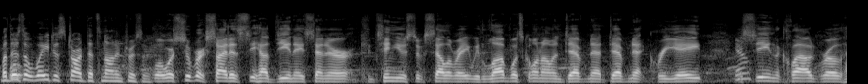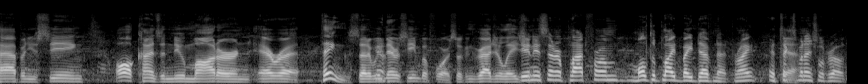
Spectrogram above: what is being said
But there's a way to start that's not intrusive. Well, we're super excited to see how DNA Center continues to accelerate. We love what's going on in DevNet, DevNet Create. Yeah. You're seeing the cloud growth happen. You're seeing all kinds of new modern era things that we've yeah. never seen before, so congratulations. DNA Center platform multiplied by DevNet, right? It's yeah. exponential growth.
